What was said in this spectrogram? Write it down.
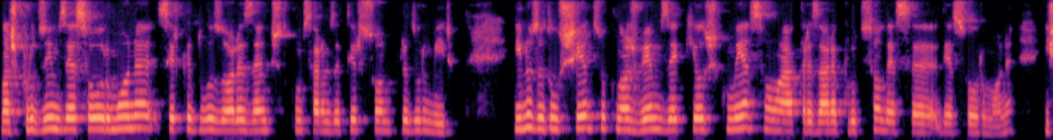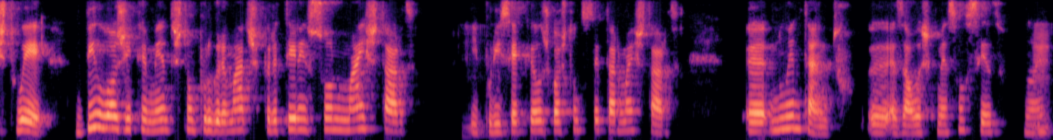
Nós produzimos essa hormona cerca de duas horas antes de começarmos a ter sono para dormir. E nos adolescentes, o que nós vemos é que eles começam a atrasar a produção dessa, dessa hormona, isto é, biologicamente estão programados para terem sono mais tarde. E por isso é que eles gostam de se deitar mais tarde. Uh, no entanto, uh, as aulas começam cedo, não é? Hum.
